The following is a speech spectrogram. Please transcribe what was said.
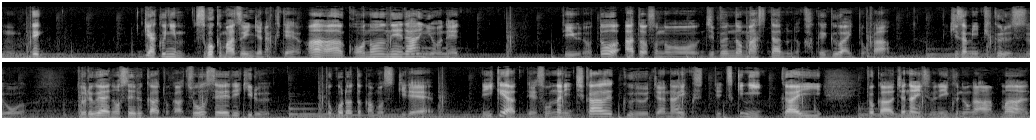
うん、で、逆にすごくまずいんじゃなくて、ああ、この値段よねっていうのとあとその自分のマスタードのかけ具合とか刻みピクルスをどれぐらい乗せるかとか調整できるところとかも好きでで IKEA ってそんなに近くじゃないくって月に1回とかじゃないんですよね行くのが。まあ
